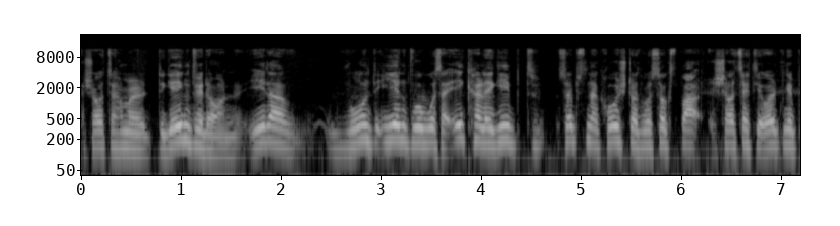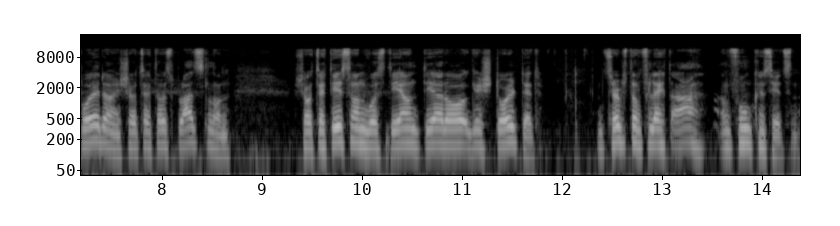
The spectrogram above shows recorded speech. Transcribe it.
schaut euch einmal die Gegend wieder an. Jeder wohnt irgendwo, wo es ein Eckerle gibt, selbst in der Großstadt, wo du sagst, schaut euch die alten Gebäude an, schaut euch das Platzl an, schaut euch das an, was der und der da gestaltet. Und selbst dann vielleicht auch am Funken setzen.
